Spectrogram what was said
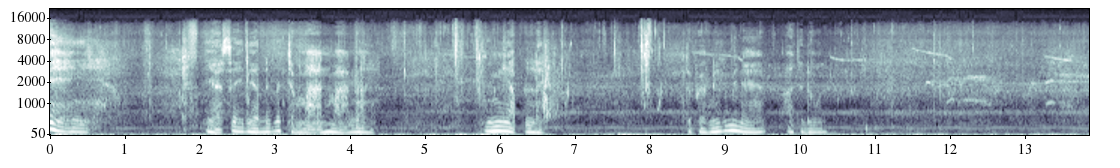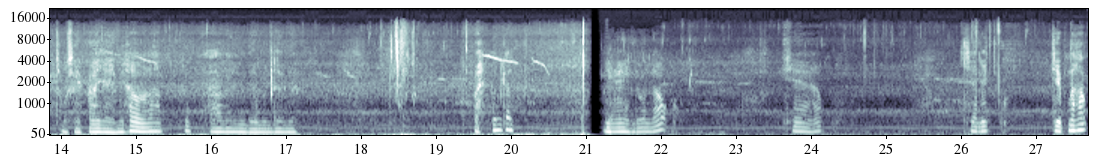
ยอย่าใส่เดือนนึกว่าจะหมานหมานหน่อยเงียบเลย แต่เผือกนี้ก็ไม่แน่อาจจะโดนสงสัยปลาใหญ่ไม่เข้าแล้วครับปลาเลยเหมือนเดิมเหมือนเดิมเลยไปลุ้นกันยังไงโดนแล้วแค่ครับแค่เล็กเก็บนะครับ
